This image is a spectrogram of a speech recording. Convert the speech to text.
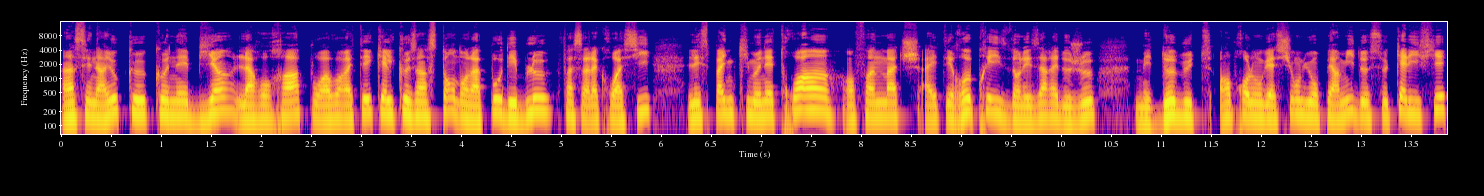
Un scénario que connaît bien la Roja pour avoir été quelques instants dans la peau des Bleus face à la Croatie. L'Espagne qui menait 3-1 en fin de match a été reprise dans les arrêts de jeu, mais deux buts en prolongation lui ont permis de se qualifier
